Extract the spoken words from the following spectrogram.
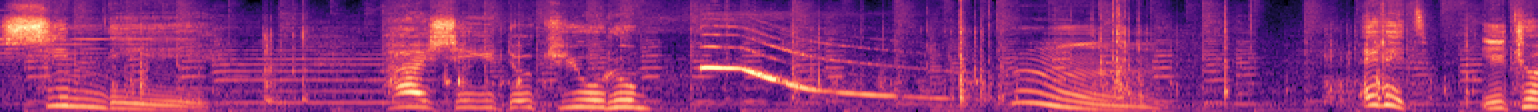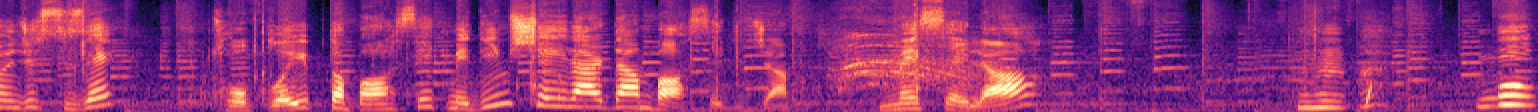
şimdi her şeyi döküyorum. Hmm. Evet, ilk önce size toplayıp da bahsetmediğim şeylerden bahsedeceğim. Mesela bu.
